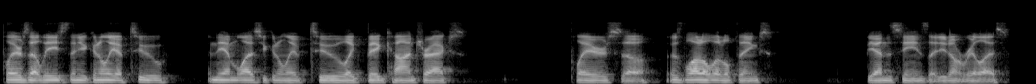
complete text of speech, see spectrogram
players at least. Then you can only have two in the MLS. You can only have two like big contracts players. So there's a lot of little things behind the scenes that you don't realize.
